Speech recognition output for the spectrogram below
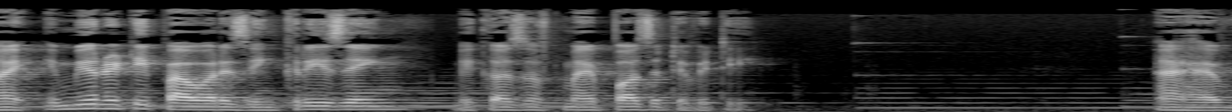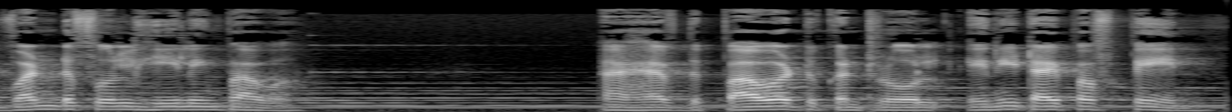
My immunity power is increasing because of my positivity. I have wonderful healing power. I have the power to control any type of pain.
